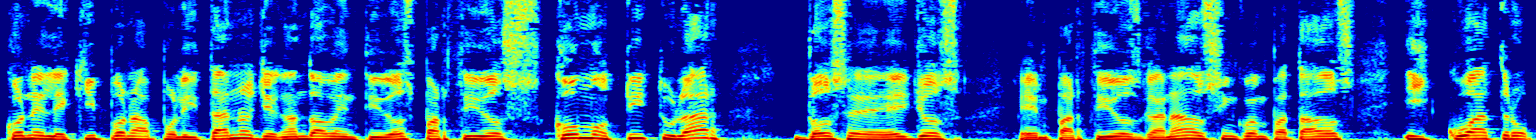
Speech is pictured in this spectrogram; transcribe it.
con el equipo napolitano, llegando a 22 partidos como titular, 12 de ellos en partidos ganados, 5 empatados y 4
